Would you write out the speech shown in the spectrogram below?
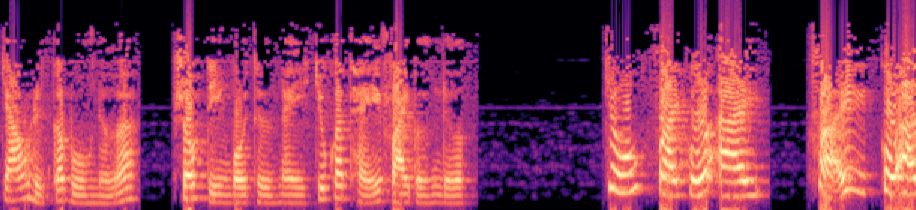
Cháu đừng có buồn nữa, số tiền bồi thường này chú có thể vay mượn được. Chú phải của ai? Phải của A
